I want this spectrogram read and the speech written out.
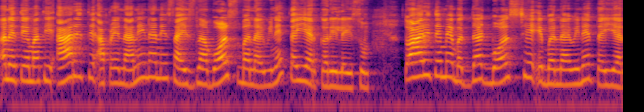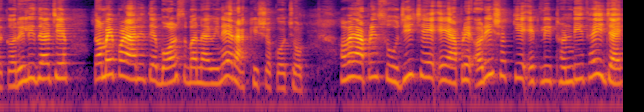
અને તેમાંથી આ રીતે આપણે નાની નાની સાઇઝના બોલ્સ બનાવીને તૈયાર કરી લઈશું. તો આ રીતે મેં બધા જ બોલ્સ છે એ બનાવીને તૈયાર કરી લીધા છે. તમે પણ આ રીતે બોલ્સ બનાવીને રાખી શકો છો. હવે આપણી સૂજી છે એ આપણે અડી શકીએ એટલી ઠંડી થઈ જાય,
